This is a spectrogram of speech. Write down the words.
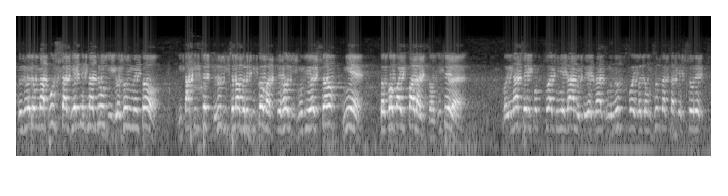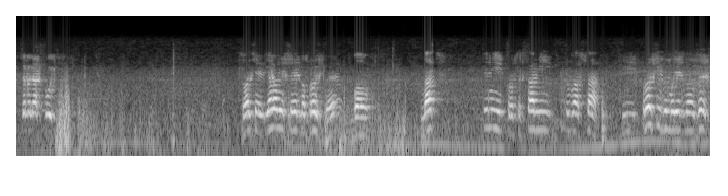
którzy będą napuszczać jednych na drugich. Rozummy to. I takich ludzi trzeba weryfikować, przychodzić. Mówiłeś to? Nie. To kopaj i spadać stąd. I tyle. Bo inaczej, słuchajcie, nie damy. Tu jest nas mnóstwo i będą wrzucać takie szczury, żeby nas kłócić. Słuchajcie, ja mam jeszcze jedną prośbę, bo nad tymi protestami czuwa sztab i prosiłbym o jedną rzecz.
